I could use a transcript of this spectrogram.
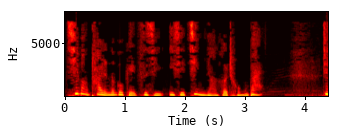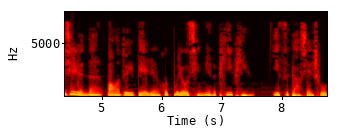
期望他人能够给自己一些敬仰和崇拜。这些人呢，往往对于别人会不留情面的批评。以此表现出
